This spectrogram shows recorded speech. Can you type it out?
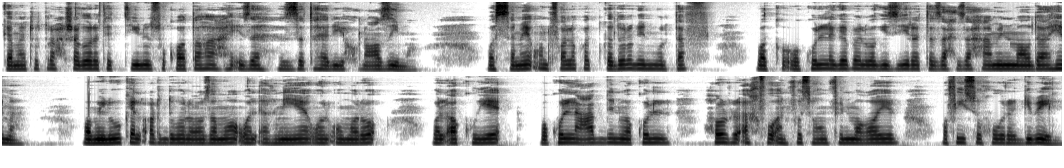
كما تطرح شجرة التين سقاطها إذا هزتها ريح عظيمة. والسماء انفلقت كدرج ملتف وكل جبل وجزيرة تزحزح من موضعهما. وملوك الأرض والعظماء والأغنياء والأمراء والأقوياء وكل عبد وكل حر أخفوا أنفسهم في المغاير وفي صخور الجبال.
